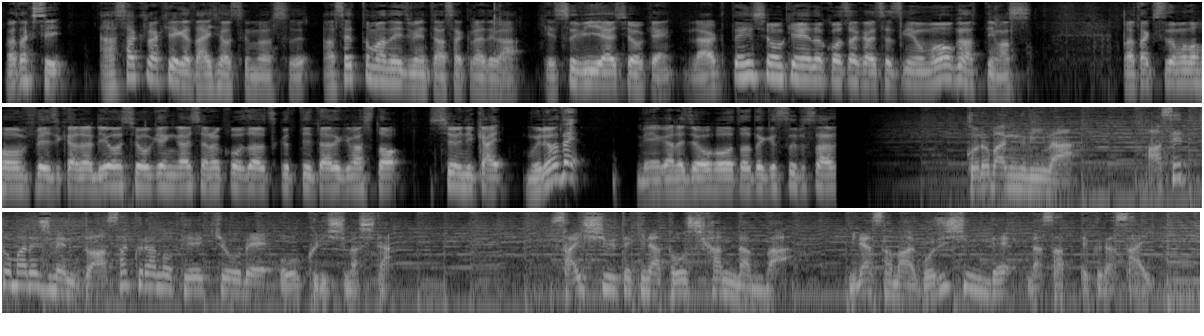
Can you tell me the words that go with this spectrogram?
私、朝倉慶が代表を務めます、アセットマネジメント朝倉では、SBI 証券、楽天証券の口座開設業務を行っています。私どものホームページから両証券会社の口座を作っていただきますと、週2回無料で銘柄情報をお届けするサービス。この番組は、アセットマネジメント朝倉の提供でお送りしました。最終的な投資判断は、皆様ご自身でなさってください。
